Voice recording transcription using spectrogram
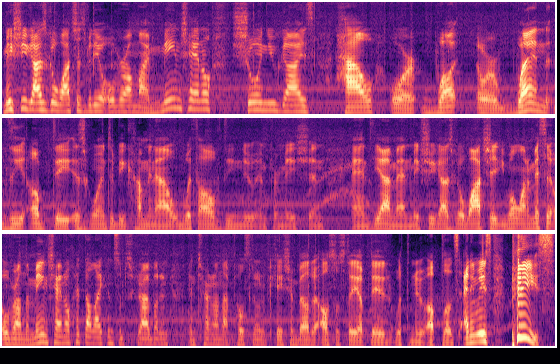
make sure you guys go watch this video over on my main channel showing you guys how or what or when the update is going to be coming out with all of the new information and yeah, man, make sure you guys go watch it. You won't want to miss it over on the main channel. Hit that like and subscribe button and turn on that post notification bell to also stay updated with the new uploads. Anyways, peace!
